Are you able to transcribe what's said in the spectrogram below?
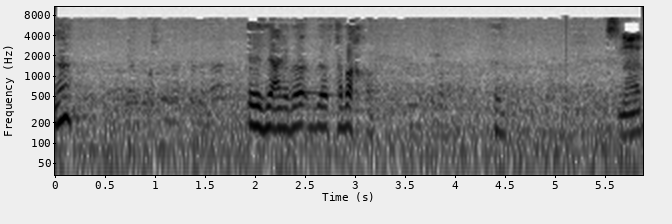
ها؟ إيه يعني بالتبخر إسناد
